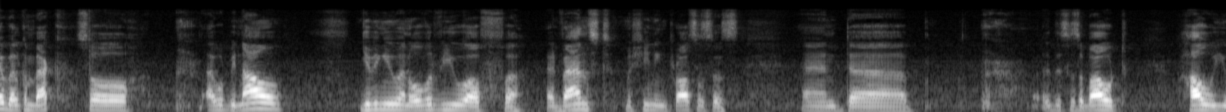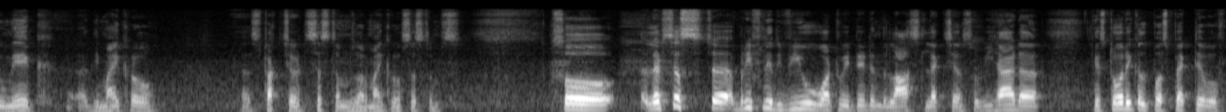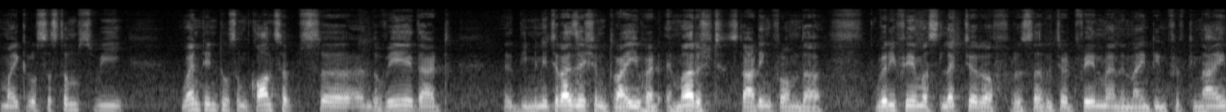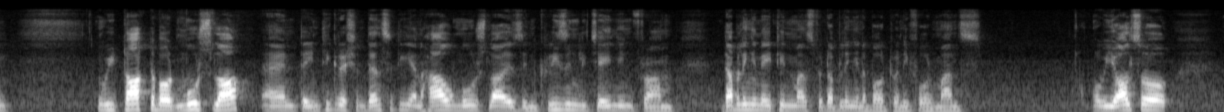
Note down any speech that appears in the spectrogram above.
Okay, welcome back. So, I would be now giving you an overview of uh, advanced machining processes and uh, this is about how you make uh, the micro uh, structured systems or microsystems. So, let us just uh, briefly review what we did in the last lecture. So, we had a historical perspective of microsystems. We went into some concepts uh, and the way that the miniaturization drive had emerged starting from the very famous lecture of Sir Richard Feynman in 1959. We talked about Moore's law and the integration density and how Moore's law is increasingly changing from doubling in 18 months to doubling in about 24 months. We also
